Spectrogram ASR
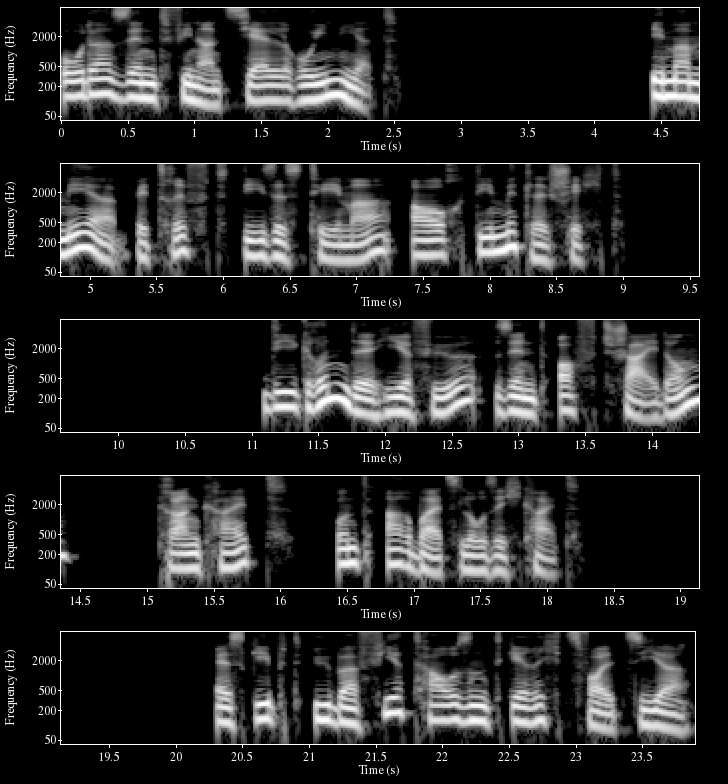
oder sind finanziell ruiniert. Immer mehr betrifft dieses Thema auch die Mittelschicht. Die Gründe hierfür sind oft Scheidung, Krankheit und Arbeitslosigkeit. Es gibt über 4000 Gerichtsvollzieher,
